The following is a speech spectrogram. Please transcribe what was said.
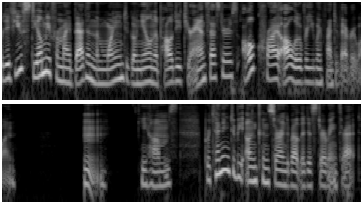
But if you steal me from my bed in the morning to go kneel an apology to your ancestors, I'll cry all over you in front of everyone. Hmm, he hums, pretending to be unconcerned about the disturbing threat.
